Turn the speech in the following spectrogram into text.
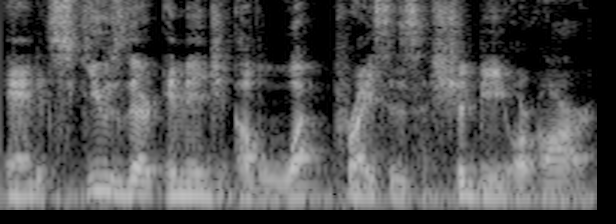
and it skews their image of what prices should be or are.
